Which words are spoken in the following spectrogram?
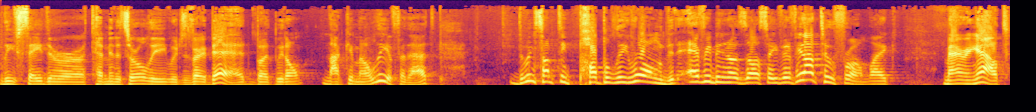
leave Seder 10 minutes early, which is very bad, but we don't not give him an aliyah for that. Doing something publicly wrong that everybody knows also, even if you're not too from, like marrying out,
